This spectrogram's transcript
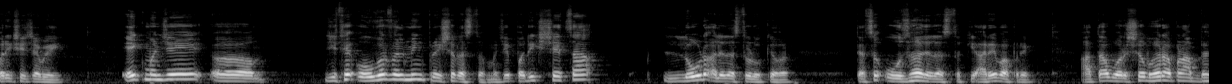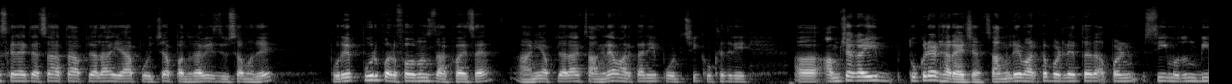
परीक्षेच्या वेळी. एक म्हणजे जिथे ओव्हरवेल्मिंग प्रेशर असतं म्हणजे परीक्षेचा लोड आलेला असतो डोक्यावर. त्याचं ओझं आलेलं असतं की अरे बापरे आता वर्षभर आपण अभ्यास केला आहे त्याचा आता आपल्याला या पुढच्या पंधरा वीस दिवसामध्ये पुरेपूर परफॉर्मन्स दाखवायचा आहे आणि आपल्याला चांगल्या मार्कांनी पुढची कुठल्या तरी आमच्या काळी तुकड्या ठरायच्या. चांगले मार्क पडले तर आपण सीमधून बी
